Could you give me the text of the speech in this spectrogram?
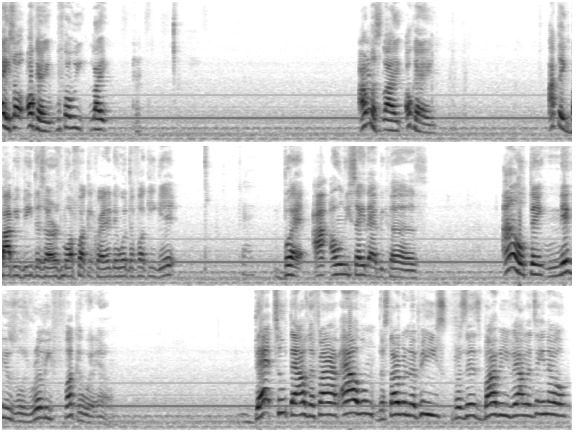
Hey, so okay, before we like, I must like okay. I think Bobby V deserves more fucking credit than what the fuck he get. Okay. But I only say that because I don't think niggas was really fucking with him. That 2005 album, Disturbing the Peace, presents Bobby Valentino.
